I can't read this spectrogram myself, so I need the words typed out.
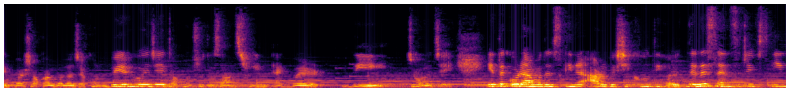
একবার সকালবেলা যখন বের হয়ে যাই, তখন শুধু সানস্ক্রিন একবার দিয়ে চলে যাই। এতে করে আমাদের স্কিনের আরও বেশি ক্ষতি হয়। যাদের সেন্সিটিভ স্কিন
